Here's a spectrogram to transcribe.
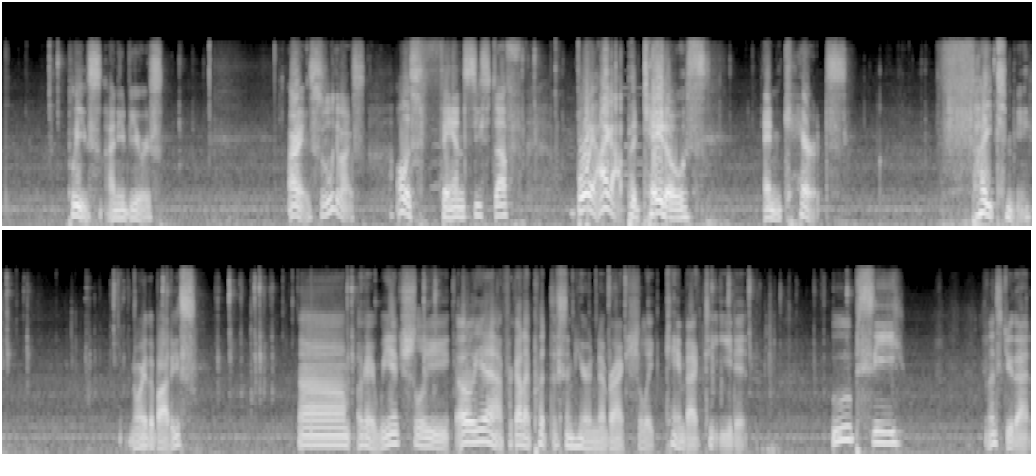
Please, I need viewers. Alright, so look at this. All this fancy stuff. Boy, I got potatoes and carrots. Fight me. Ignore the bodies. Um, okay, we actually... Oh yeah, I forgot I put this in here and never actually came back to eat it. Oopsie. Let's do that.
